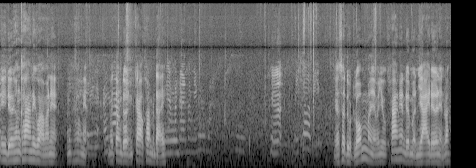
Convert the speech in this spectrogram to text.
นี่เดินข้างๆดีกว่ามาเนี่ยข้างๆเนี่ยไม่ต้องเดินก้าวขั้นบันไดเนี่ยมาเดินตรงนี้มามาเฮ้ยไม่ชอบอีกเดี๋ยวสะดุดล้มมาเนี่ยมาอยู่ข้างเนี่ยเดินเหมือนยายเดินเห็นปะ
